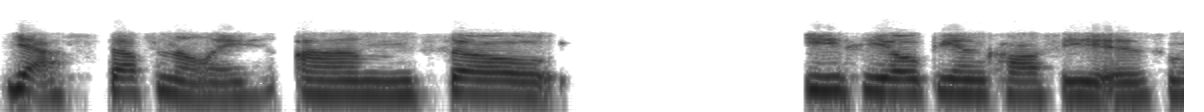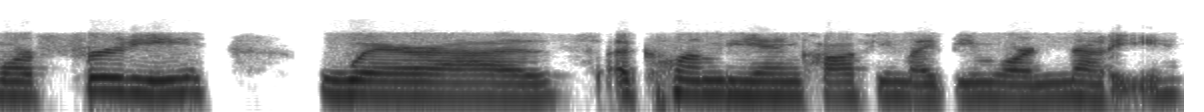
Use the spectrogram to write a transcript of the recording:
Yes, definitely. Um, so Ethiopian coffee is more fruity, whereas a Colombian coffee might be more nutty.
